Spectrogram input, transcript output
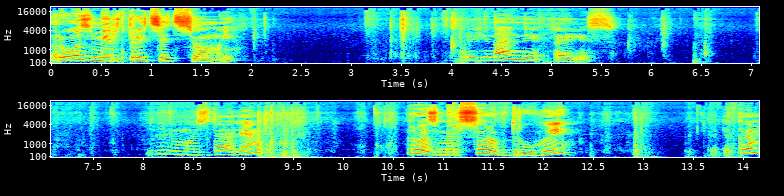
Розмір 37. Оригінальний Еліс. Дивимось далі. Розмір 42. Таке.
